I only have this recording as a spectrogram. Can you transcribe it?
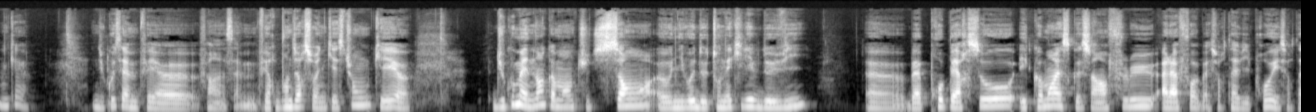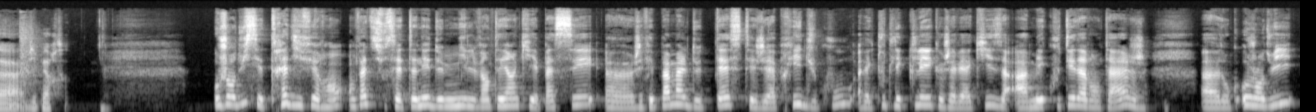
Ok. Du coup, ça me fait, enfin, ça me fait rebondir sur une question qui est, du coup, maintenant, comment tu te sens au niveau de ton équilibre de vie bah, pro-perso et comment est-ce que ça influe à la fois bah, sur ta vie pro et sur ta vie perso? Aujourd'hui, c'est très différent. En fait, sur cette année 2021 qui est passée, j'ai fait pas mal de tests et j'ai appris, du coup, avec toutes les clés que j'avais acquises, à m'écouter davantage. donc aujourd'hui,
